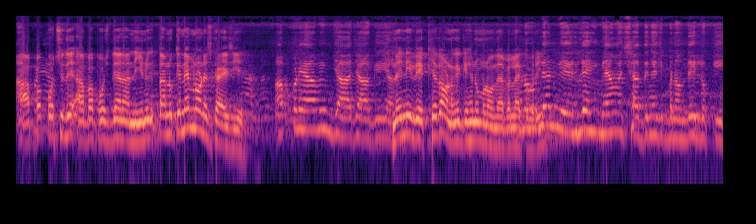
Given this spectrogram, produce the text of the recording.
ਆਪਾਂ ਪੁੱਛਦੇ ਆਪਾਂ ਪੁੱਛਦੇ ਆ ਨਾਨੀ ਨੂੰ ਤੁਹਾਨੂੰ ਕਿੰਨੇ ਬਣਾਉਣੇ ਸਿਖਾਏ ਸੀ ਇਹ? ਆਪਣੇ ਆਪ ਹੀ ਜਾ ਜਾ ਕੇ ਆ। ਨਹੀਂ ਨਹੀਂ ਵੇਖੇ ਤਾਂ ਹੋਣਗੇ ਕਿਸੇ ਨੂੰ ਬਣਾਉਂਦੇ ਪਹਿਲਾਂ ਇੱਕ ਵਾਰੀ। ਬਣਾਉਂਦੇ ਨੂੰ ਵੇਖ ਲਿਆ ਸੀ ਵਿਆਹਾਂ ਸ਼ਾਦੀਆਂ 'ਚ ਬਣਾਉਂਦੇ ਸੀ ਲੋਕੀ।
